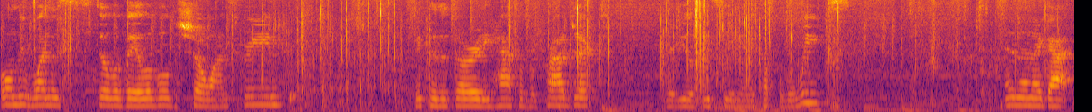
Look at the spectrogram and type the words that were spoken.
Only one is still available to show on screen because it's already half of a project that you'll be seeing in a couple of weeks. And then I got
